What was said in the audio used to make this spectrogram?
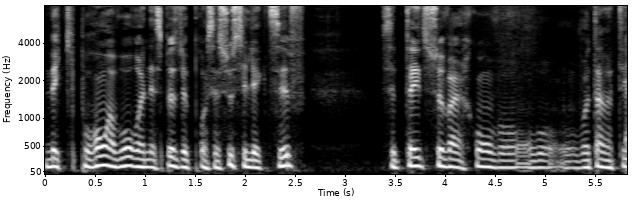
mais qui pourront avoir une espèce de processus électif c'est peut-être ce vers quoi on va, on va, tenter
